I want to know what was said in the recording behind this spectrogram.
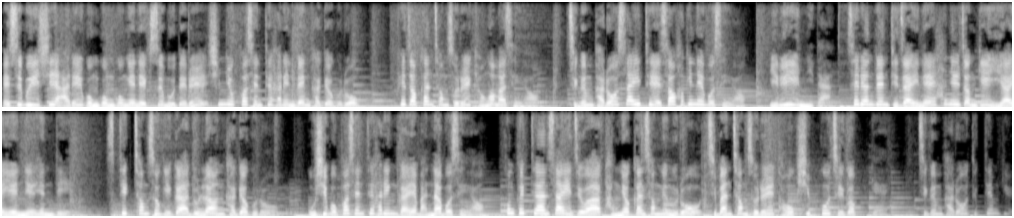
SVC R1000NX 모델을 16% 할인된 가격으로 쾌적한 청소를 경험하세요. 지금 바로 사이트에서 확인해보세요. 1위입니다. 세련된 디자인의 한일전기 EIN1 핸디 스틱 청소기가 놀라운 가격으로 55% 할인가에 만나보세요. 콤팩트한 사이즈와 강력한 성능으로 집안 청소를 더욱 쉽고 즐겁게 지금 바로 득템 기회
